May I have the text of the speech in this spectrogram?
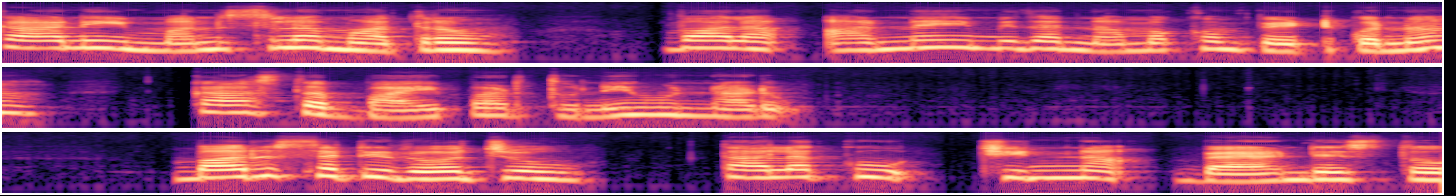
కానీ మనసులో మాత్రం వాళ్ళ అన్నయ్య మీద నమ్మకం పెట్టుకున్న కాస్త భయపడుతూనే ఉన్నాడు. మరుసటి రోజు తలకు చిన్న బ్యాండేజ్తో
